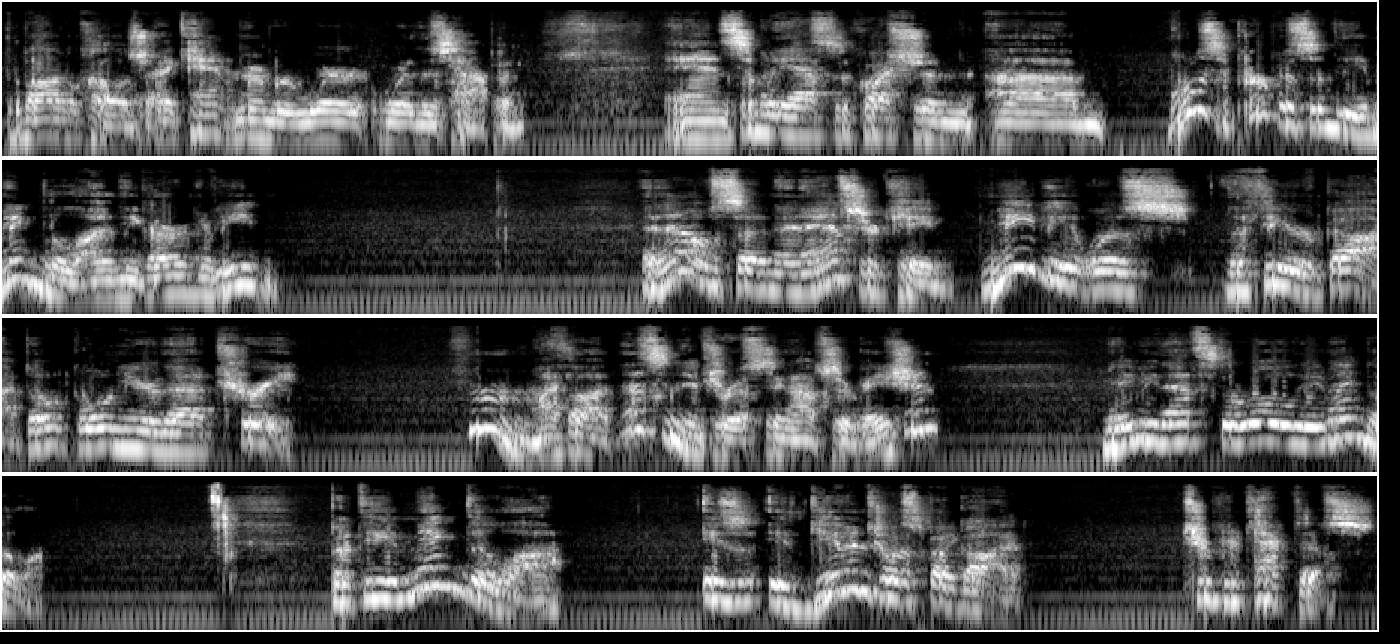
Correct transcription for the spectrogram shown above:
the Bible college. I can't remember where, where this happened. And somebody asked the question, um, what was the purpose of the amygdala in the Garden of Eden? And then all of a sudden an answer came. Maybe it was the fear of God. Don't go near that tree. Hmm, I thought, that's an interesting observation. Maybe that's the role of the amygdala. But the amygdala is, is given to us by God to protect us.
